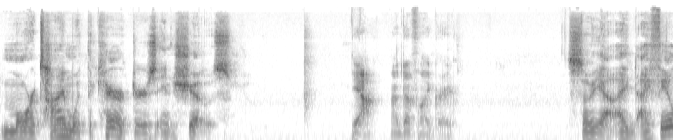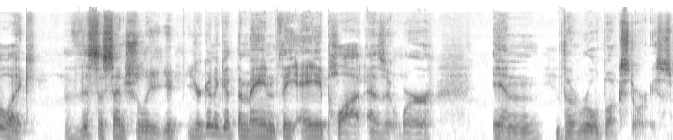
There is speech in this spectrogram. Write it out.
more time with the characters in shows. Yeah, I definitely agree. So yeah, I, I feel like this essentially you, you're going to get the main the A plot as it were in the rulebook stories.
